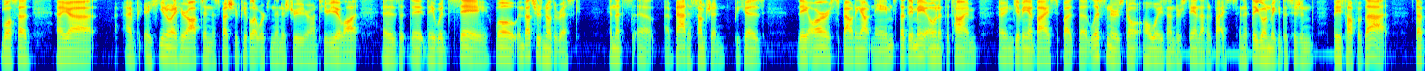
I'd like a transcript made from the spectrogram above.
Well said. I, uh, I've, you know, I hear often, especially people that work in the industry or on TV a lot, is that they, they would say, well, investors know the risk. And that's a, a bad assumption because they are spouting out names that they may own at the time and giving advice, but the listeners don't always understand that advice. And if they go and make a decision based off of that, that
